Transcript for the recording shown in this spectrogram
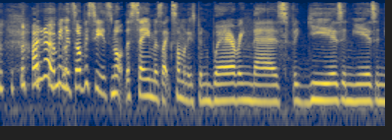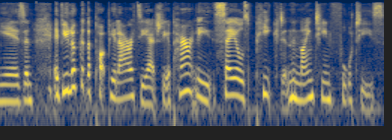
I don't know. I mean, it's obviously it's not the same as like someone who's been wearing theirs for years and years and years. And if you look at the popularity, actually, apparently sales peaked in the 1940s.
